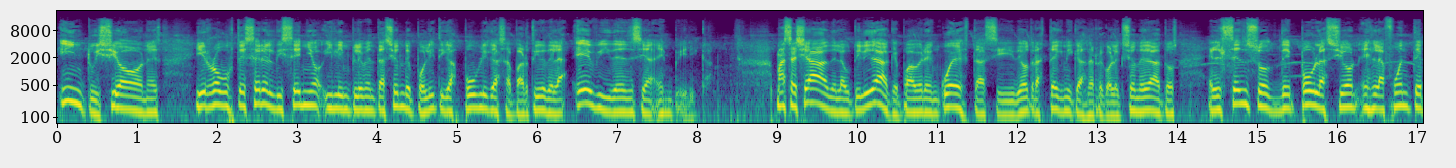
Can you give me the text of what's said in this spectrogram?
intuiciones y robustecer el diseño y la implementación de políticas públicas a partir de la evidencia empírica. Más allá de la utilidad que puede haber encuestas y de otras técnicas de recolección de datos, el censo de población es la fuente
